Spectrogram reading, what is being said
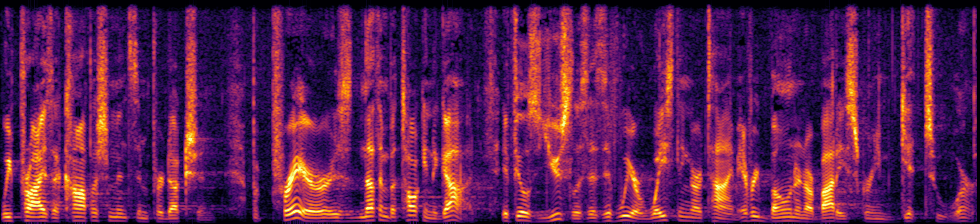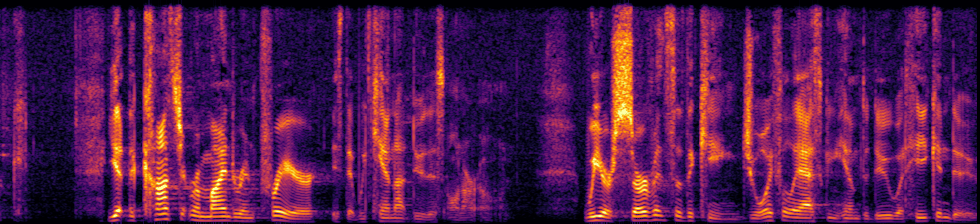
We prize accomplishments and production. But prayer is nothing but talking to God. It feels useless, as if we are wasting our time. Every bone in our body screams, Get to work. Yet the constant reminder in prayer is that we cannot do this on our own. We are servants of the King, joyfully asking him to do what he can do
